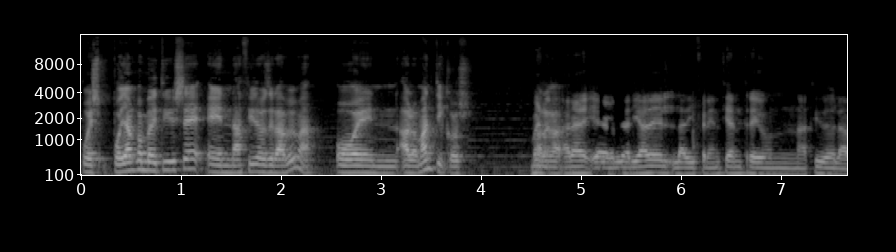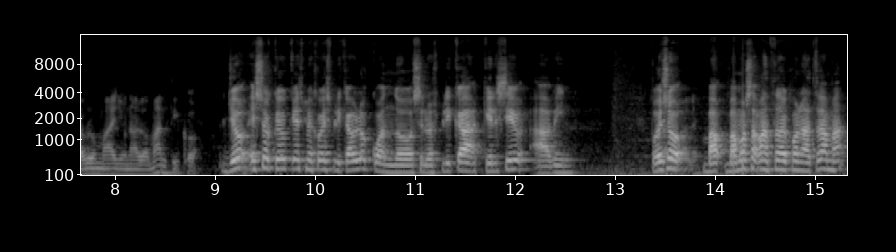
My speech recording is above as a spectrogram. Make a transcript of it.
pues podían convertirse en nacidos de la bruma, o en alománticos. Bueno, valga. ahora hablaría de la diferencia entre un nacido de la bruma y un alomántico. Yo eso creo que es mejor explicarlo cuando se lo explica Kelsier a Vin. Por eso Vale, vale. va- vamos a avanzar con la trama.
